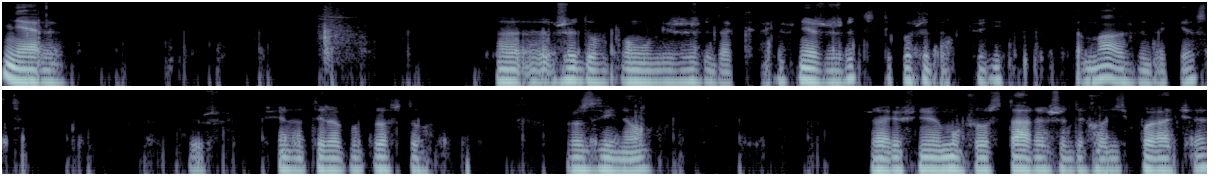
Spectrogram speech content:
Nie wiem. Żydów, bo mówi, że Żydek. Już nie Żyd, tylko Żydek, czyli tam mały Żydek jest. Już się na tyle po prostu rozwinął, że już nie muszą stare Żydy chodzić po lecie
